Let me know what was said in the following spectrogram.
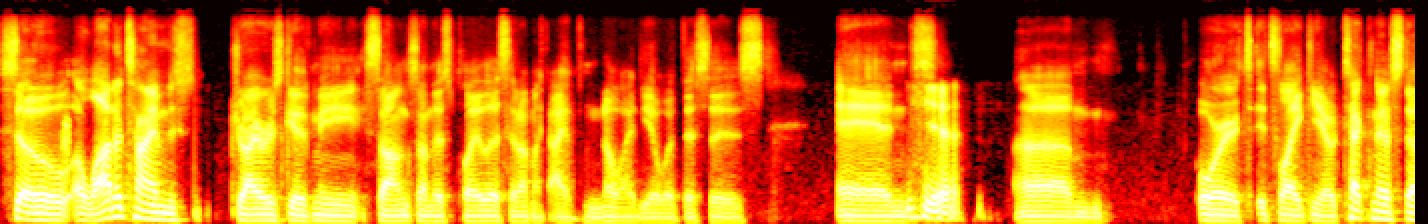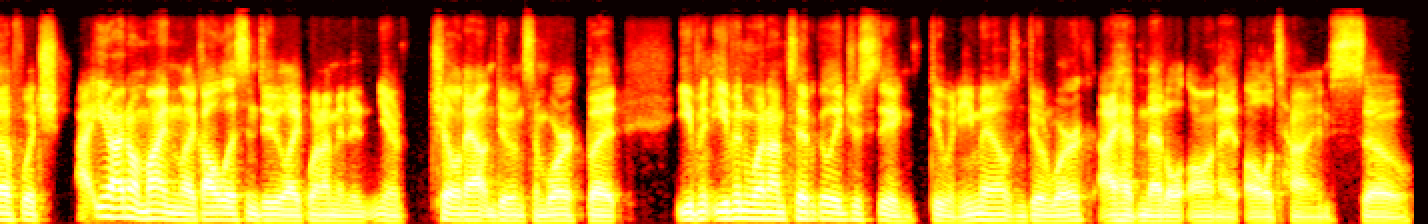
so a lot of times drivers give me songs on this playlist and I'm like I have no idea what this is. And yeah. Um or it's it's like, you know, techno stuff which I you know, I don't mind like I'll listen to like when I'm in a, you know, chilling out and doing some work, but even even when I'm typically just doing emails and doing work, I have metal on at all times. So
